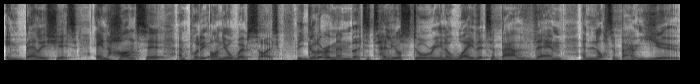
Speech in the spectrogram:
embellish it, enhance it, and put it on your website. But you've got to remember to tell your story in a way that's about them and not about you.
